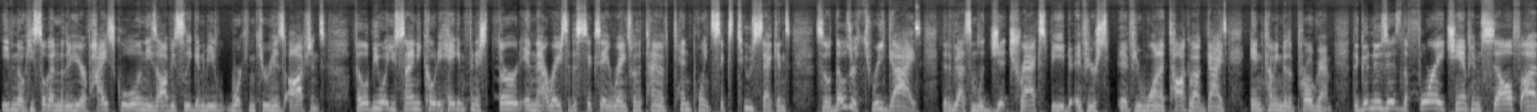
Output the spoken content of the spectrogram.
even though he's still got another year of high school and he's obviously going to be working through his options. Fellow BYU signee Cody Hagan finished third in that race at the 6A ranks with a time of 10.62 seconds. So those are three guys that have got some legit track speed if you're if you want to talk about guys incoming to the program. The good news is the 4A champ himself, uh,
